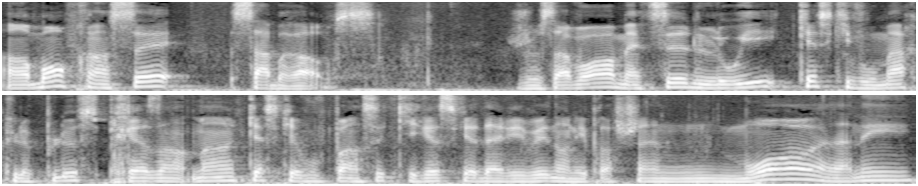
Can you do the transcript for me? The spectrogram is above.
En bon français, ça brasse. Je veux savoir, Mathilde, Louis, qu'est-ce qui vous marque le plus présentement? Qu'est-ce que vous pensez qui risque d'arriver dans les prochains mois, années?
